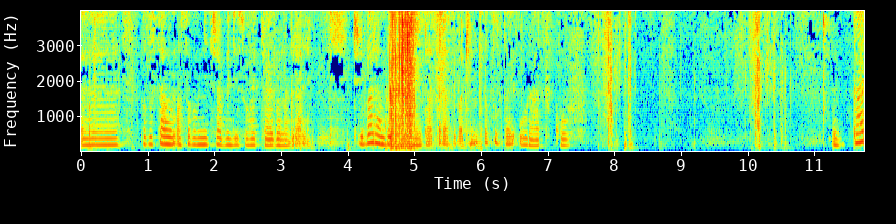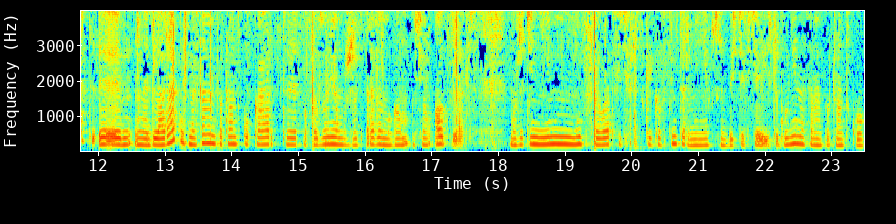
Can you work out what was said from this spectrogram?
E, pozostałym osobom nie trzeba będzie słuchać całego nagrania. Czyli baran bliźnięta. Teraz zobaczymy, co tutaj u raczków. Kart, y, dla raków na samym początku karty pokazują, że sprawy mogą się odwlec. Możecie nie móc załatwić wszystkiego w tym terminie, w którym byście chcieli, szczególnie na samym początku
